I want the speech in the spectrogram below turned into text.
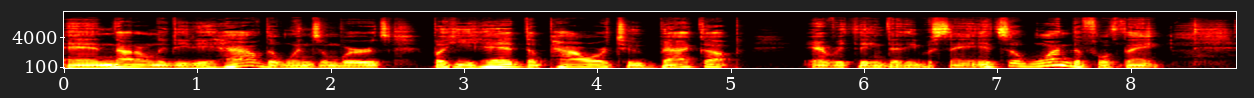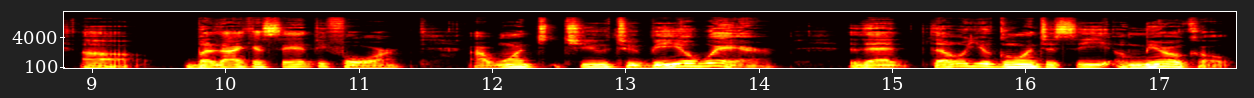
And not only did he have the winsome words, but he had the power to back up everything that he was saying. It's a wonderful thing. Uh, but like I said before, I want you to be aware that though you're going to see a miracle,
